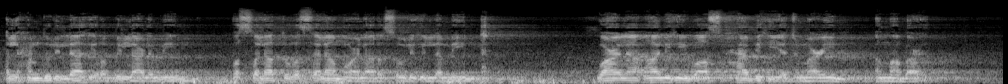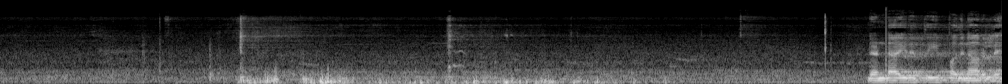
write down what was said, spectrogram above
الحمد لله رب العالمين والصلاة والسلام على رسوله الأمين وعلى آله وأصحابه أجمعين أما بعد രണ്ടായിരത്തി പതിനാറിലെ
